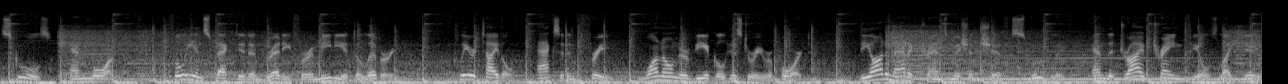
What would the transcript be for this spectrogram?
schools, and more. Fully inspected and ready for immediate delivery. Clear title, accident-free, one-owner vehicle history report. The automatic transmission shifts smoothly, and the drivetrain feels like new.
